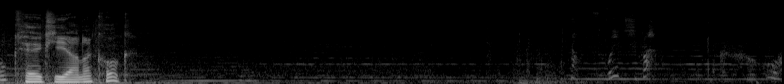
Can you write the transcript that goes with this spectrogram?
ok，Kiana cook。到此为止吧！可恶！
